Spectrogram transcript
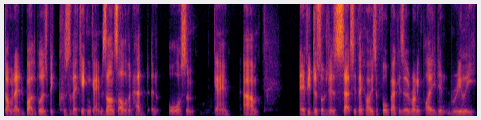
dominated by the Blues because of their kicking game. Zarn Sullivan had an awesome game. Um, and if you just look at his stats, you think, oh, he's a fullback, he's a running player. He didn't really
